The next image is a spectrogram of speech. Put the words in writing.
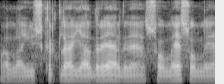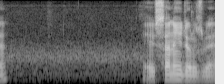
Vallahi 140'la yardıra yardıra, sollaya sollaya. Efsane gidiyoruz be.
